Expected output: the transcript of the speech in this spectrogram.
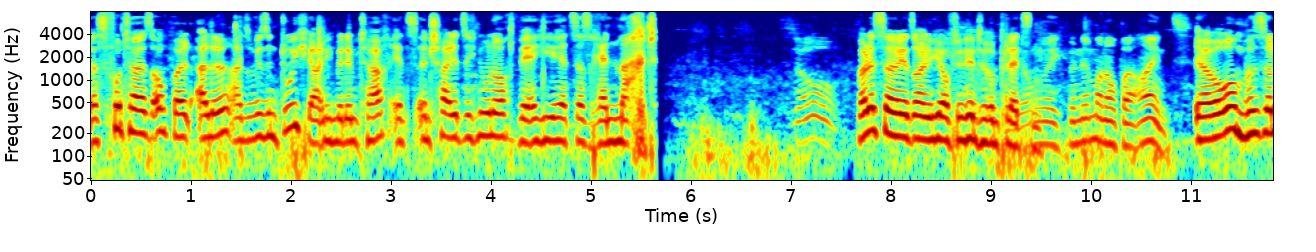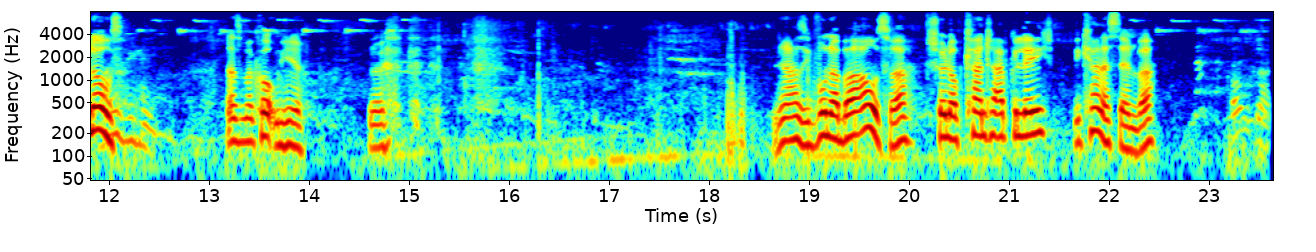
Das Futter ist auch bald alle. Also wir sind durch ja eigentlich mit dem Tag. Jetzt entscheidet sich nur noch, wer hier jetzt das Rennen macht. so. Was ist da jetzt eigentlich auf den hinteren Plätzen? Junge, ich bin immer noch bei 1. Ja, warum? Was ist da los? Lass mal gucken hier. Ja, sieht wunderbar aus, wa? Schön auf Kante abgelegt. Wie kann das denn, wa? Komm gleich,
